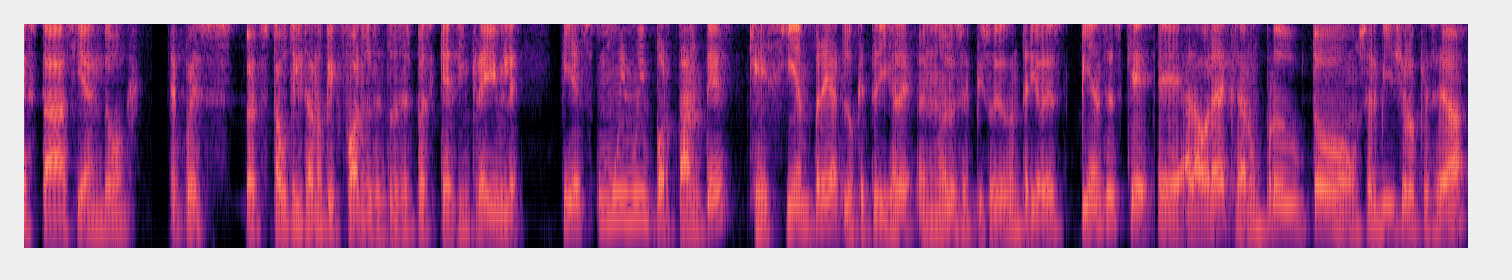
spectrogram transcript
está haciendo, eh, pues, está utilizando ClickFunnels, entonces, pues, que es increíble. Y es muy, muy importante que siempre, lo que te dije en uno de los episodios anteriores, pienses que eh, a la hora de crear un producto, un servicio, lo que sea,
